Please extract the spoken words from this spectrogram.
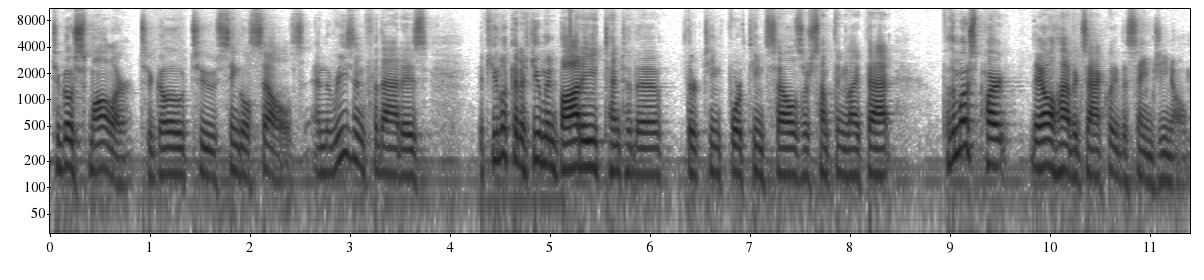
to go smaller, to go to single cells. And the reason for that is if you look at a human body, 10 to the 13, 14 cells or something like that, for the most part, they all have exactly the same genome.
